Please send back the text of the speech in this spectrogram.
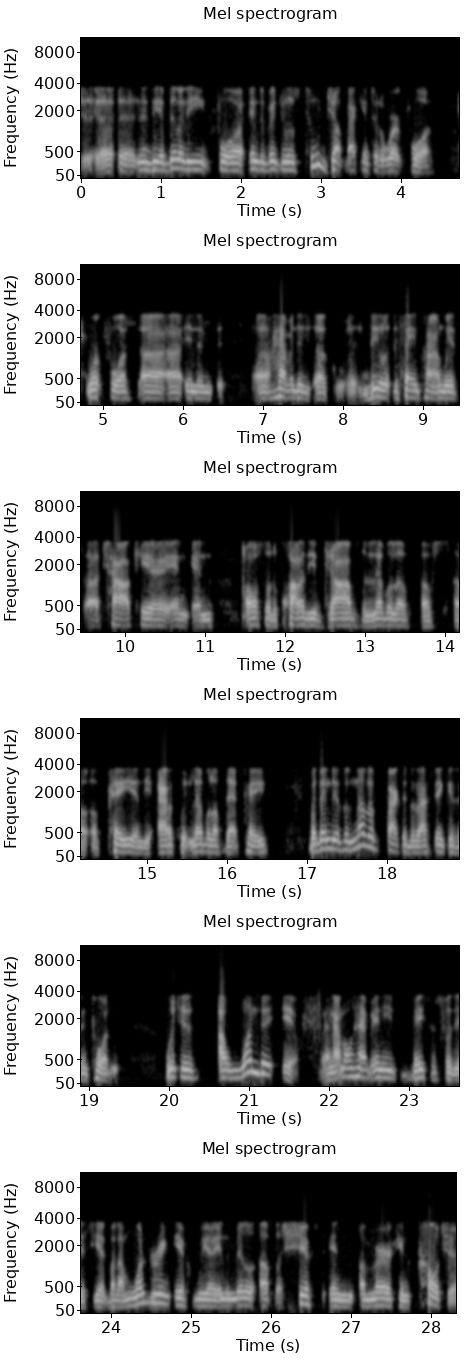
the ability for individuals to jump back into the workforce workforce in the having to deal at the same time with uh, child care and, and also the quality of jobs, the level of, of, of pay, and the adequate level of that pay. But then there's another factor that I think is important, which is I wonder if, and I don't have any basis for this yet, but I'm wondering if we are in the middle of a shift in American culture,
